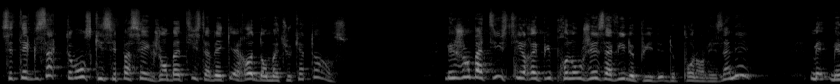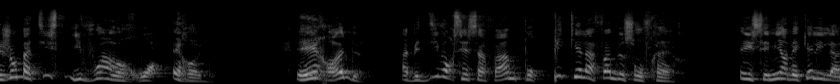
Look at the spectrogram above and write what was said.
C'est exactement ce qui s'est passé avec Jean-Baptiste, avec Hérode dans Matthieu 14. Mais Jean-Baptiste, il aurait pu prolonger sa vie depuis, pendant des années. Mais, Jean-Baptiste, il voit un roi, Hérode. Et Hérode avait divorcé sa femme pour piquer la femme de son frère. Et il s'est mis avec elle, il l'a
